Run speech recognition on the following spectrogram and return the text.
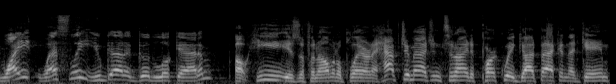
White. Wesley, you got a good look at him. Oh, he is a phenomenal player, and I have to imagine tonight if Parkway got back in that game,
